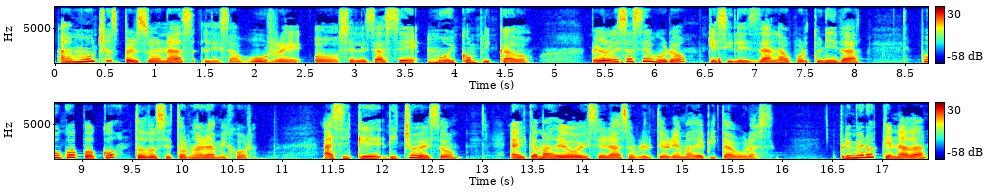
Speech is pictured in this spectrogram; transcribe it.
A muchas personas les aburre o se les hace muy complicado, pero les aseguro que si les dan la oportunidad, poco a poco todo se tornará mejor. Así que, dicho eso, el tema de hoy será sobre el teorema de Pitágoras. Primero que nada,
